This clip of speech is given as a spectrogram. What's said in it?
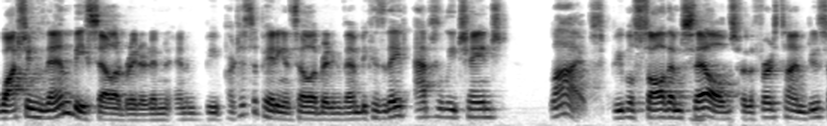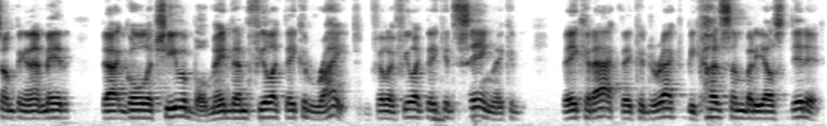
watching them be celebrated and, and be participating in celebrating them because they've absolutely changed lives. People saw themselves for the first time do something and that made that goal achievable, made them feel like they could write, feel like, feel like they could sing, they could they could act, they could direct because somebody else did it.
